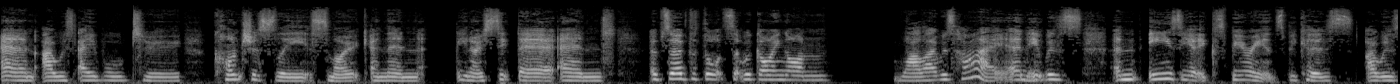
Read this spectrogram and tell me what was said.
and I was able to consciously smoke and then, you know, sit there and observe the thoughts that were going on while I was high and it was an easier experience because I was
